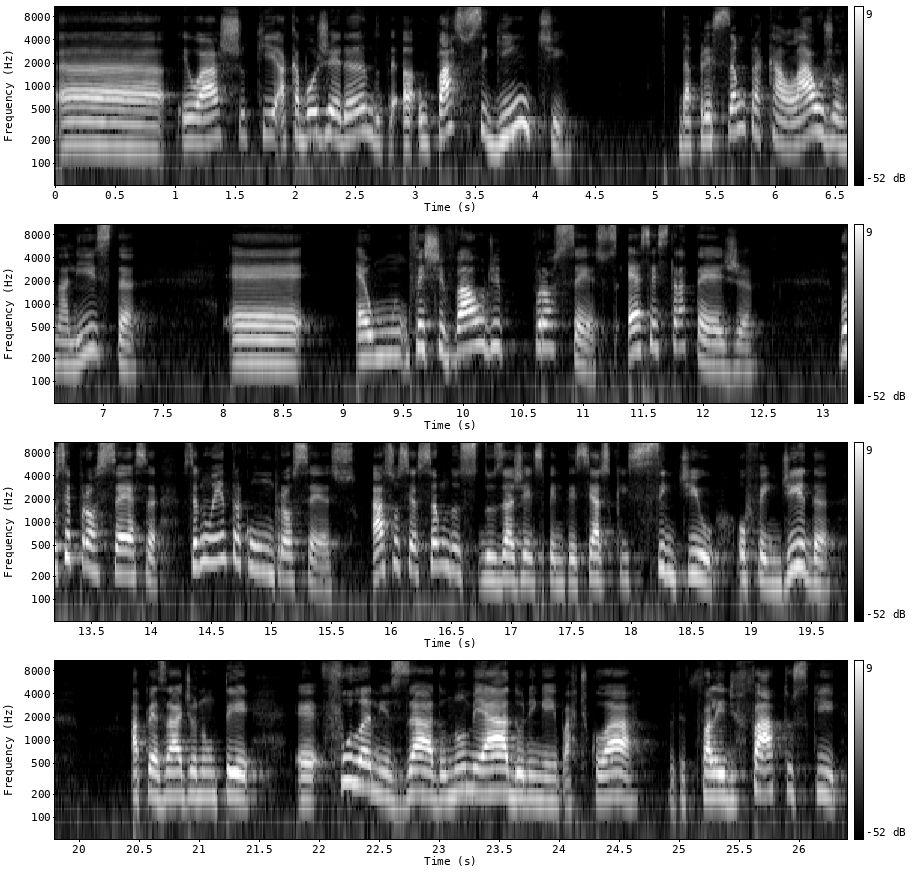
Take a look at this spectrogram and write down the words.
uh, eu acho que acabou gerando uh, o passo seguinte da pressão para calar o jornalista é, é um festival de processos. Essa é a estratégia. Você processa, você não entra com um processo. A Associação dos, dos Agentes Penitenciários que se sentiu ofendida, apesar de eu não ter é, fulanizado, nomeado ninguém em particular, eu falei de fatos que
